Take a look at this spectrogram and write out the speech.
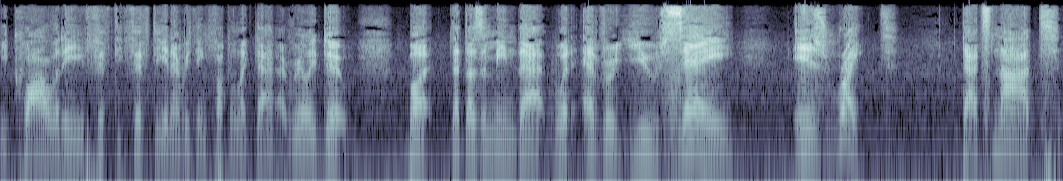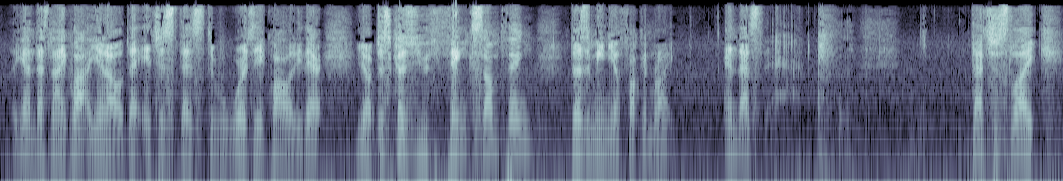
equality, 50-50 and everything fucking like that. I really do. But that doesn't mean that whatever you say is right. That's not again. That's not equality. You know, that it's just that's the where's the equality there. You know, just because you think something doesn't mean you're fucking right. And that's that's just like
